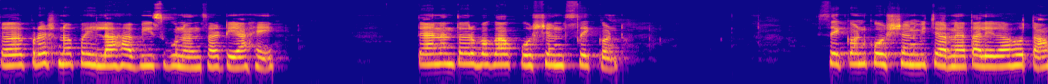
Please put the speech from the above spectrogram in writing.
तर प्रश्न पहिला हा वीस गुणांसाठी आहे त्यानंतर बघा क्वेश्चन सेकंड सेकंड क्वेश्चन विचारण्यात आलेला होता.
